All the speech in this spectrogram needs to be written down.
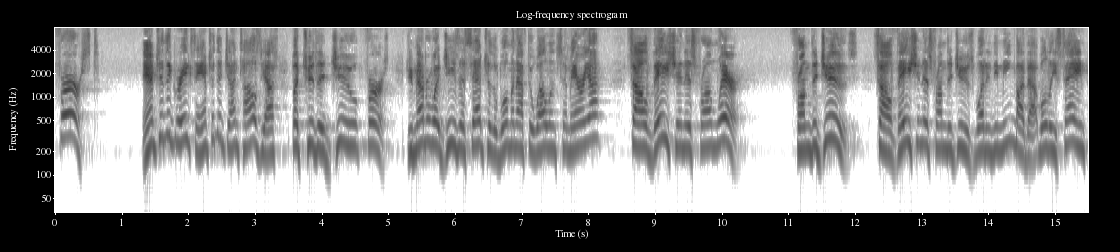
first. And to the Greeks and to the Gentiles, yes, but to the Jew first. Do you remember what Jesus said to the woman the well in Samaria? Salvation is from where? From the Jews. Salvation is from the Jews. What did he mean by that? Well, he's saying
